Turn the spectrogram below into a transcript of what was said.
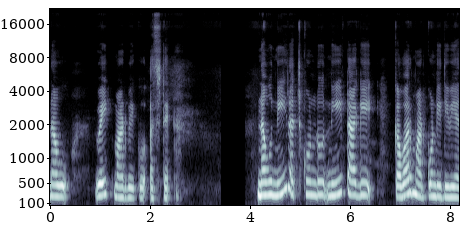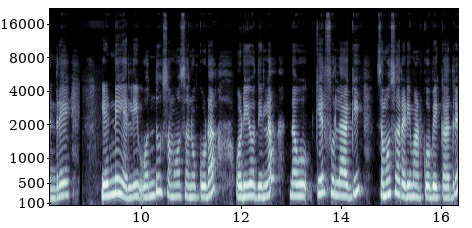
ನಾವು ವೆಯ್ಟ್ ಮಾಡಬೇಕು ಅಷ್ಟೇ. ನಾವು ನೀರು ಹಚ್ಕೊಂಡು ನೀಟಾಗಿ ಕವರ್ ಮಾಡ್ಕೊಂಡಿದ್ದೀವಿ ಅಂದರೆ ಎಣ್ಣೆಯಲ್ಲಿ ಒಂದು ಸಮೋಸನೂ ಕೂಡ ಒಡೆಯೋದಿಲ್ಲ. ನಾವು ಕೇರ್ಫುಲ್ಲಾಗಿ ಸಮೋಸ ರೆಡಿ ಮಾಡ್ಕೋಬೇಕಾದ್ರೆ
